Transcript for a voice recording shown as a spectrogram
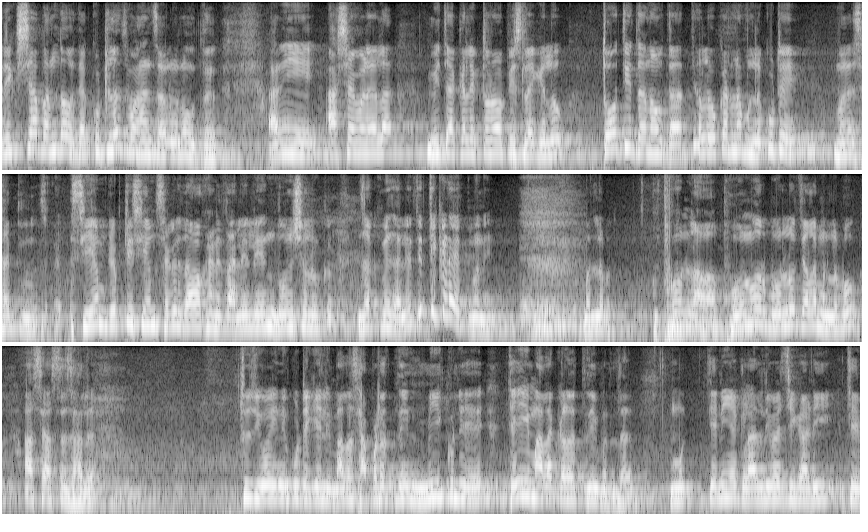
रिक्षा बंद होत्या कुठलंच वाहन चालू नव्हतं. आणि अशा वेळेला मी त्या कलेक्टर ऑफिसला गेलो. तो तिथं नव्हता. त्या लोकांना म्हणलं कुठे? म्हणे साहेब C M deputy C M सगळे दवाखान्यात आलेले आणि दोनशे लोक जखमी झाले ते तिकडे आहेत. म्हणे. म्हणलं फोन लावा. फोनवर बोललो त्याला म्हणलं भाऊ असं असं झालं. तुझी वहिनी कुठे गेली? मला सापडत नाही. मी कुणी आहे? तेही मला कळत नाही म्हणलं. मग त्यांनी एक लाल दिव्याची गाडी ते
